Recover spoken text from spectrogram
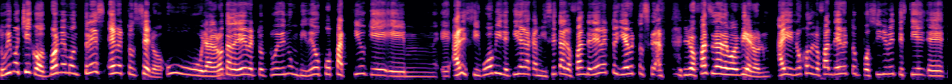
Tuvimos, chicos, Bournemouth 3, Everton 0. Uh, la derrota de Everton. Tuve viendo un video post partido que em, eh, Alex Iwobi le tira la camiseta a los fans de Everton y Everton y los fans se la devolvieron. Hay enojo de los fans de Everton, posiblemente eh,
